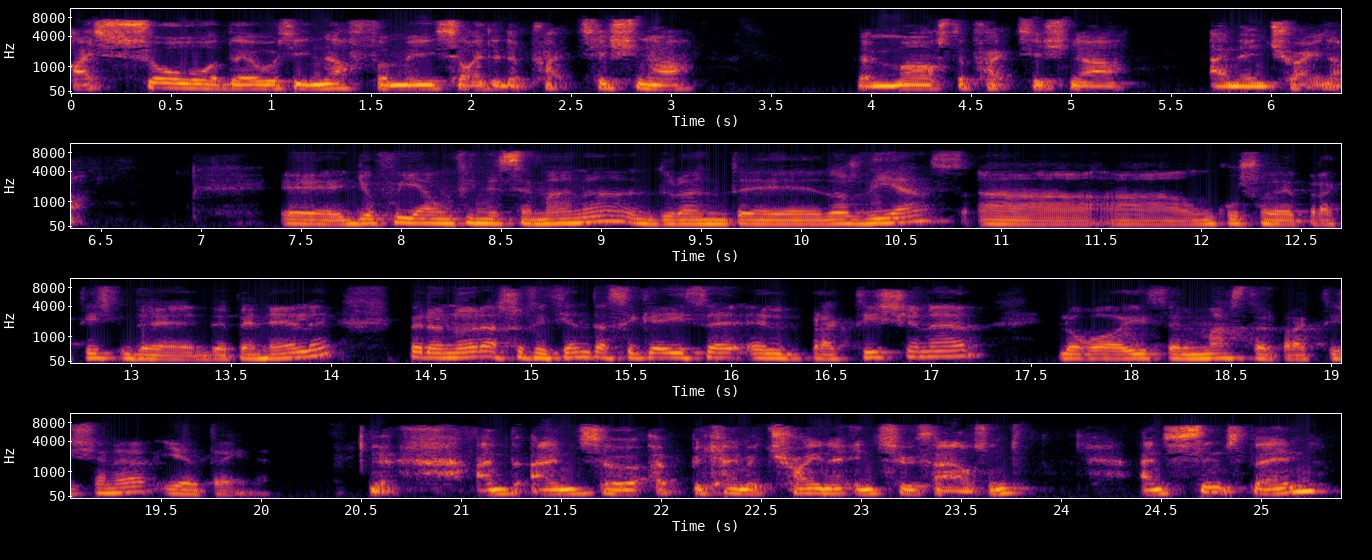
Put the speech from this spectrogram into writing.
I saw there was enough for me, so I did a practitioner, then master practitioner, and then trainer. Eh, yo fui a un fin de semana durante dos días a, a un curso de, de, de, PNL, pero no era suficiente, así que hice el practitioner, luego hice el master practitioner y el trainer. Yeah, and and so I became a trainer in 2000, and since then,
